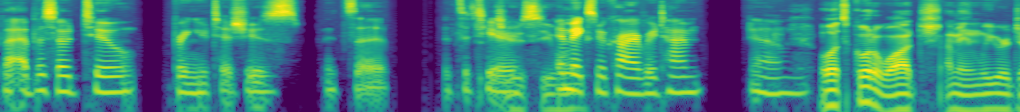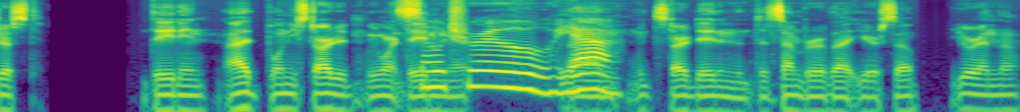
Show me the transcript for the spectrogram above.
But episode two, bring your tissues. It's a, it's a It's a tear. juicy It makes me cry every time. Um, Well, it's cool to watch. I mean, we were just dating. I when you started, we weren't dating so yet. true. Yeah. Um, we started dating in December of that year, so you were in the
